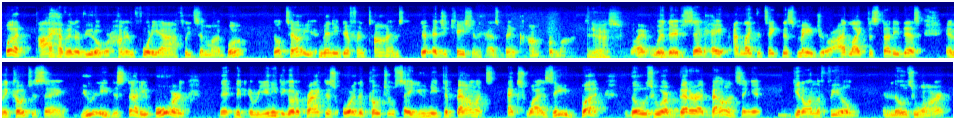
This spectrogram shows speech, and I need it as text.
but I have interviewed over 140 athletes in my book they'll tell you many different times their education has been compromised. Yes. Right? Where they've said, hey, I'd like to take this major, or I'd like to study this. And the coach is saying, you need to study, or the, the, you need to go to practice, or the coach will say, you need to balance X, Y, Z. But those who are better at balancing it get on the field. And those who aren't,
